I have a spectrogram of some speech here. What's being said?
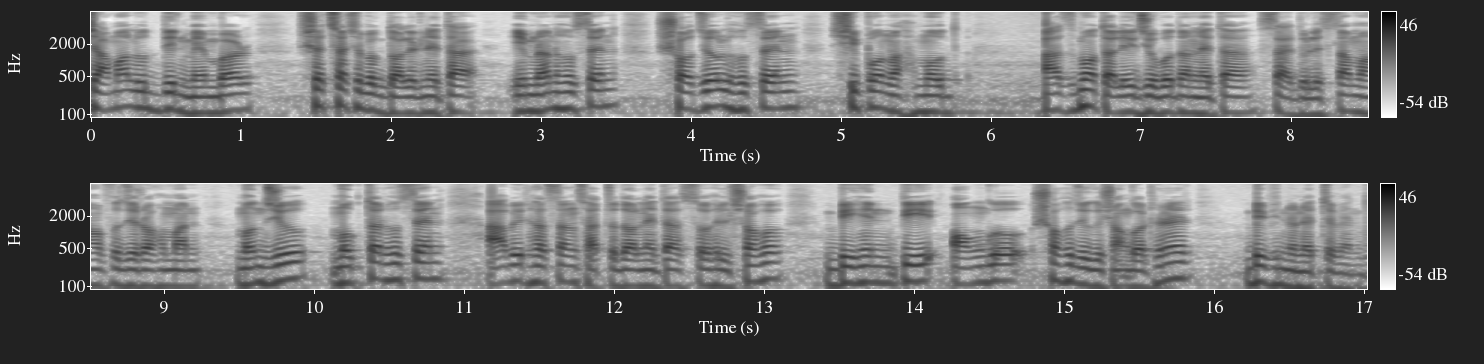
জামাল উদ্দিন মেম্বার, স্বেচ্ছাসেবক দলের নেতা ইমরান হোসেন, সজল হোসেন, শিপন মাহমুদ আজমত আলী যুবদল নেতা সাইদুল ইসলাম মাহফুজুর রহমান মঞ্জু, মুক্তার হোসেন, আবির হাসান ছাত্রদল নেতা সোহেল সহ বিএনপি অঙ্গ সহযোগী সংগঠনের বিভিন্ন নেতৃবৃন্দ।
